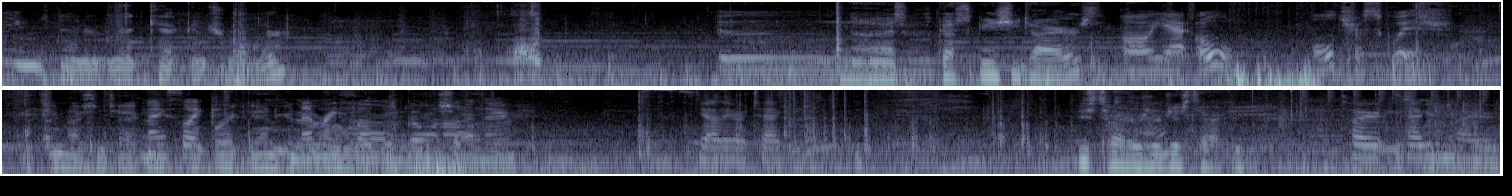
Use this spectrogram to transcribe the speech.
thing. Standard REDCAT controller. Ooh. Nice. It's got squishy tires. Oh yeah. Oh, ultra squish. They're nice and tacky. Nice, like, break in, you get Memory run a little foam going on in there. Yeah, they are tacky. These tires are just tacky. Tire, tacky tires.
